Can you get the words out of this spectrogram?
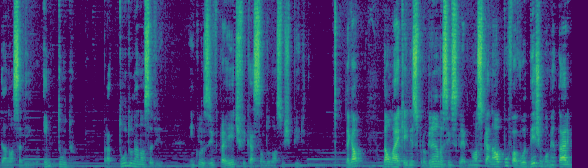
da nossa língua, em tudo, para tudo na nossa vida, inclusive para a edificação do nosso espírito. Legal? Dá um like aí nesse programa, se inscreve no nosso canal, por favor, deixa um comentário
